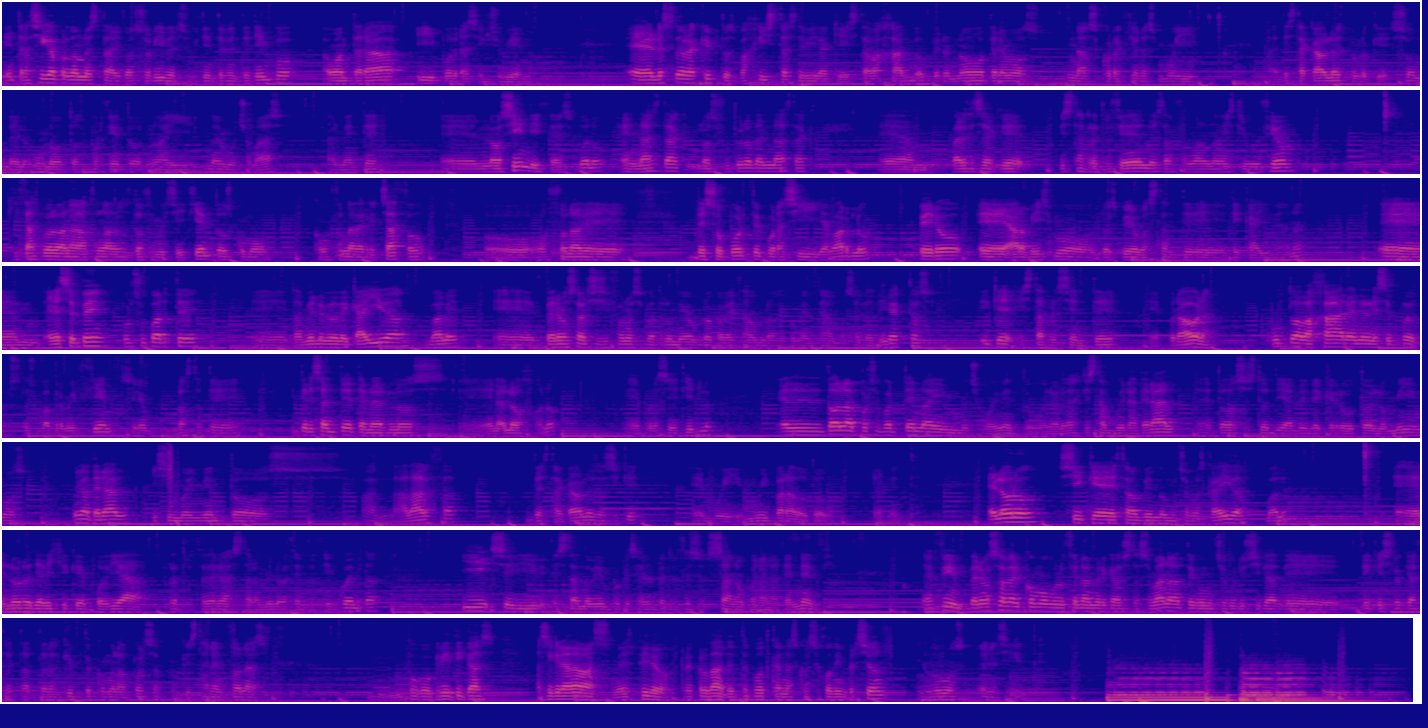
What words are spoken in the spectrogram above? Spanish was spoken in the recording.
Mientras siga por donde está y consolide el suficientemente tiempo, aguantará y podrá seguir subiendo. El resto de las criptos bajistas debido a que está bajando, pero no tenemos unas correcciones muy destacables, por lo que son del 1-2%, no hay, no hay mucho más realmente. Eh, los índices, bueno, el Nasdaq, los futuros del Nasdaq eh, parece ser que están retrocediendo, están formando una distribución. Quizás vuelvan a la zona de los 12.600 como, como zona de rechazo o, zona de, de, soporte, por así llamarlo, pero eh, ahora mismo los veo bastante de, caída. el SP, por su parte, también lo veo de caída, ¿vale? Eh, veremos a ver si se forma ese patrón de hombro, cabeza, hombro que comentábamos en los directos y que está presente eh, por ahora. Punto a bajar en el SP, pues los 4100, sería bastante interesante tenerlos eh, en el ojo, ¿no? por así decirlo. El dólar, por su parte, no hay mucho movimiento. La verdad es que está muy lateral todos estos días desde que rebotó en los mínimos. Muy lateral y sin movimientos al alza destacables, así que es muy, muy parado todo, realmente. El oro sí que estamos viendo mucha más caída, ¿vale? Eh, el oro ya dije que podría retroceder hasta los 1950 y seguir estando bien porque será un retroceso sano para la tendencia. En fin, veremos a ver cómo evoluciona el mercado esta semana. Tengo mucha curiosidad de, de qué es lo que hacen tanto las criptos como las bolsas porque están en zonas un poco críticas Así que nada más, me despido. Recordad, este podcast no es consejo de inversión y nos vemos en el siguiente.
